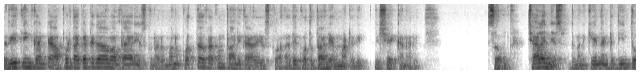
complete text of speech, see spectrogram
రీథింక్ అంటే అప్పుడు తగ్గట్టుగా వాళ్ళు తయారు చేసుకున్నారు. మనం కొత్త రకం థాలి తయారు చేసుకోవాలి. అదే కొత్త థాలి అనమాట ఇది విషేక్ అనేది. సో ఛాలెంజెస్ మనకి ఏంటంటే దీంతో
